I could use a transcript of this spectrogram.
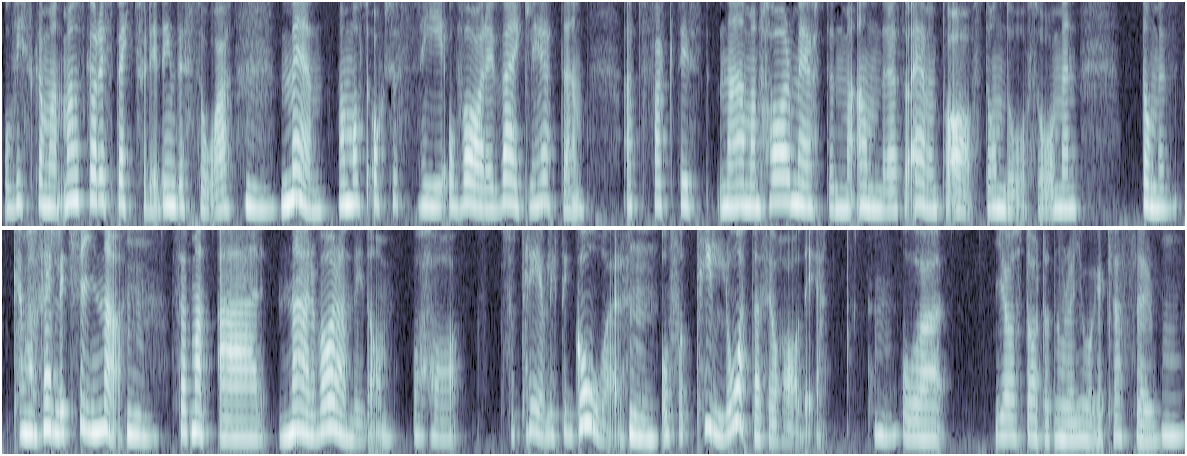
Och visst ska man, man ska ha respekt för det, det är inte så. Mm. Men man måste också se och vara i verkligheten. Att faktiskt när man har möten med andra, så även på avstånd då och så, men de är, kan vara väldigt fina. Mm. Så att man är närvarande i dem och ha så trevligt det går. Mm. Och få tillåta sig att ha det. Och jag har startat några yogaklasser Mm.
